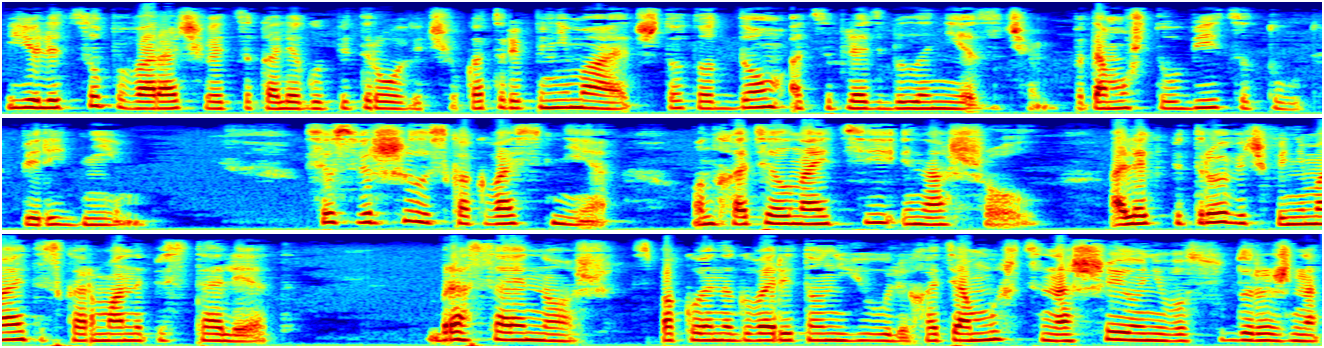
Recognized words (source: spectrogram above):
Ее лицо поворачивается к Олегу Петровичу, который понимает, что тот дом оцеплять было незачем, потому что убийца тут, перед ним. Все свершилось как во сне. Он хотел найти и нашел. Олег Петрович вынимает из кармана пистолет. «Бросай нож», — спокойно говорит он Юле, хотя мышцы на шее у него судорожно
